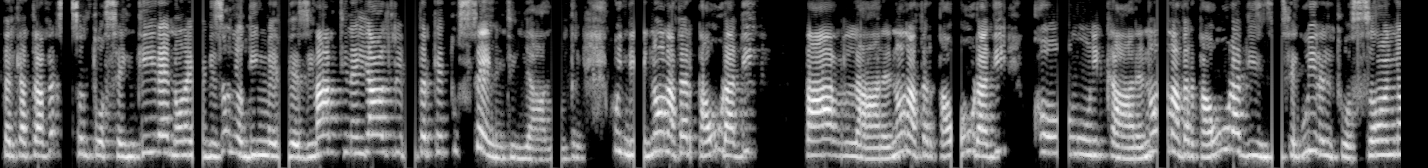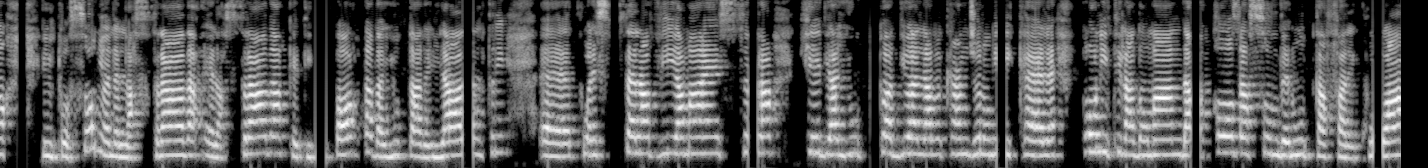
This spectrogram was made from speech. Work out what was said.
perché attraverso il tuo sentire non hai bisogno di immedesimarti negli altri perché tu senti gli altri. Quindi non aver paura di parlare, non aver paura di comunicare, non aver paura di seguire il tuo sogno. Il tuo sogno è nella strada, è la strada che ti porta ad aiutare gli altri. Eh, questa è la via maestra. Chiedi aiuto a Dio e all'Arcangelo Michele. Poniti la domanda cosa sono venuta a fare qua,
